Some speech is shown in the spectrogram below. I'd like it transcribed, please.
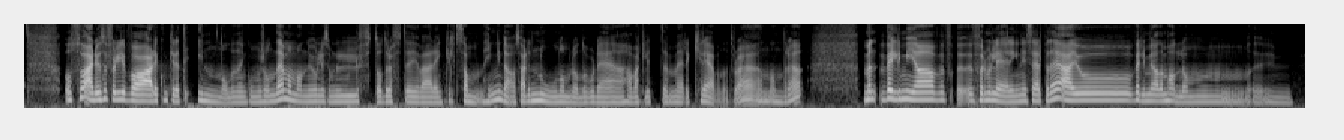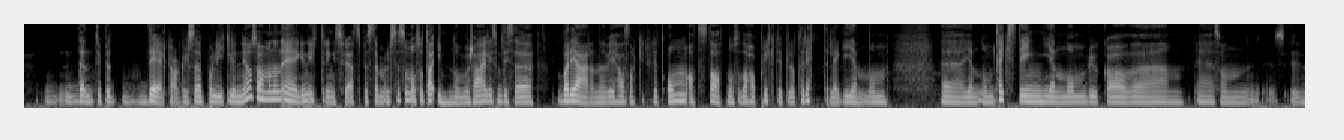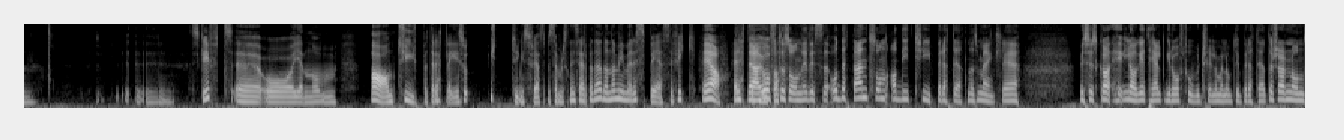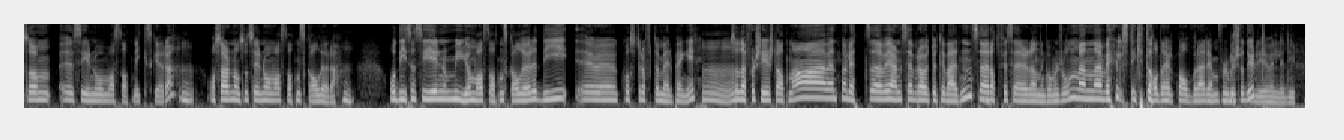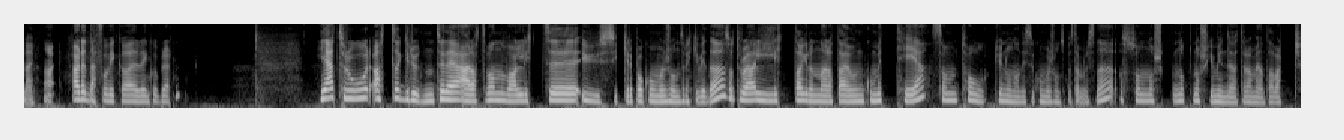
Og så er det jo selvfølgelig hva er det konkrete innholdet i den konvensjonen. Det må man jo liksom lufte og drøfte i hver enkelt sammenheng, da. Og så er det noen områder hvor det har vært litt mer krevende, tror jeg, enn andre. Men veldig mye av eh, formuleringene i CRPD er jo Veldig mye av dem handler om eh, den type deltakelse på lik linje. Og så har man en egen ytringsfrihetsbestemmelse som også tar inn over seg liksom disse barrierene vi har snakket litt om. At staten også da har plikter til å tilrettelegge gjennom eh, gjennom teksting, gjennom bruk av eh, eh, sånn eh, skrift, og gjennom annen type tilrettelegging. Så ytringsfrihetsbestemmelsen i CRPD den er mye mer spesifikk. Ja. Det er jo ofte sånn i disse Og dette er en sånn av de typer rettighetene som egentlig Hvis vi skal lage et helt grovt hovedskille mellom typer rettigheter, så er det noen som eh, sier noe om hva staten ikke skal gjøre, Mm. og så er det noen som sier noe om hva staten skal gjøre. Mm. Og de som sier mye om hva staten skal gjøre, de eh, koster ofte mer penger. Mm. Så derfor sier staten ah, vent nå litt, jeg vil gjerne se bra ut ute i verden, så jeg ratifiserer denne konvensjonen, men jeg vil helst ikke ta det helt på alvor her hjemme, for det blir så dyrt. Det blir veldig dyrt, nei. Nei. Er det derfor vi ikke har inkorporert den? Jeg tror at grunnen til det er at man var litt uh, usikre på konvensjonens rekkevidde. Så tror jeg litt av grunnen er at det er jo en komité som tolker noen av disse konvensjonsbestemmelsene, og som norsk, nok norske myndigheter har ment har vært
